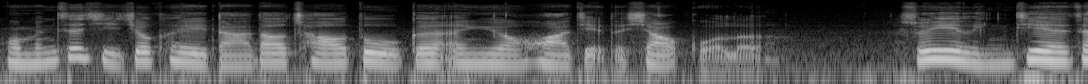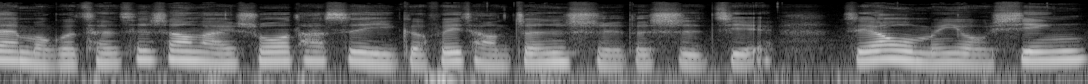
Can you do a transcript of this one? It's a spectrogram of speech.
我们自己就可以达到超度跟恩怨化解的效果了。所以灵界在某个层次上来说，它是一个非常真实的世界，只要我们有心。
